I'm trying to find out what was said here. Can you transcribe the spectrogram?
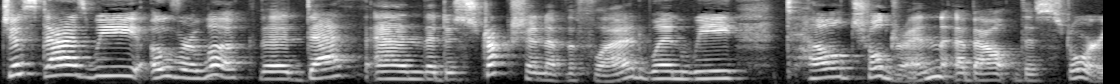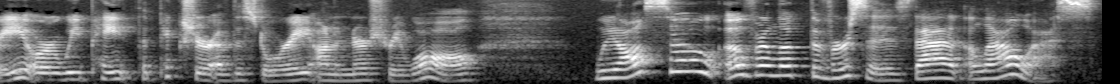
Just as we overlook the death and the destruction of the flood when we tell children about this story or we paint the picture of the story on a nursery wall, we also overlook the verses that allow us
